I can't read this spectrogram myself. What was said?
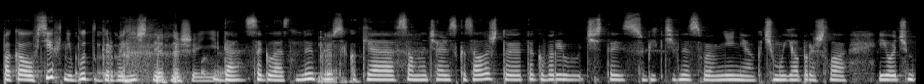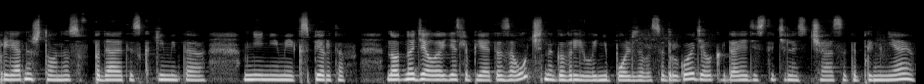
Пока у всех не будут гармоничные отношения. Да, согласна. Ну и плюс, Да. как я в самом начале сказала, что я это говорю чисто из субъективное свое мнение, к чему я пришла. И очень приятно, что оно совпадает и с какими-то мнениями экспертов. Но одно дело, если бы я это заучено говорила и не пользовалась, а другое дело, когда я действительно сейчас это применяю,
